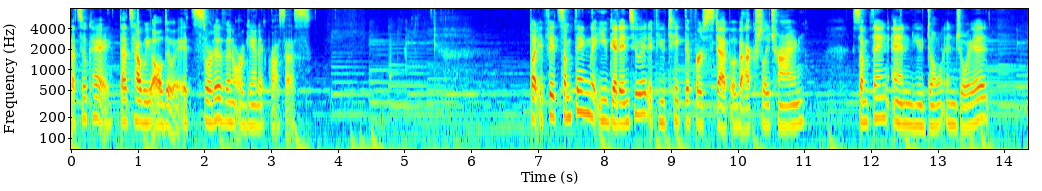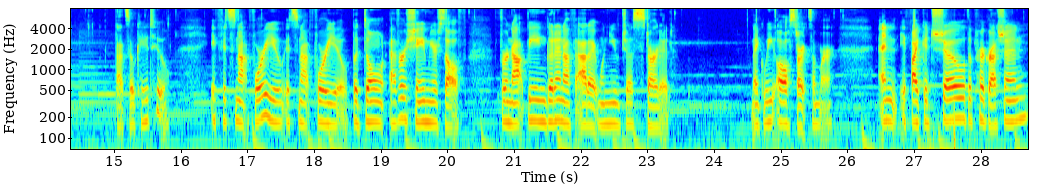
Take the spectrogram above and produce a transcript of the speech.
That's okay. That's how we all do it. It's sort of an organic process. But if it's something that you get into it, if you take the first step of actually trying something and you don't enjoy it, that's okay too if it's not for you, it's not for you. But don't ever shame yourself for not being good enough at it when you've just started. Like we all start somewhere. And if I could show the progression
